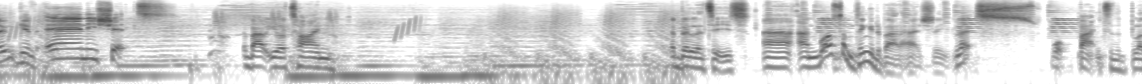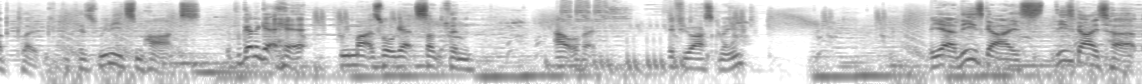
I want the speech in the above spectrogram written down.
don't give any shits about your time abilities. Uh, and whilst I'm thinking about it, actually, let's swap back to the blood cloak because we need some hearts. If we're going to get hit, we might as well get something out of it, if you ask me. But yeah, these guys, these guys hurt.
